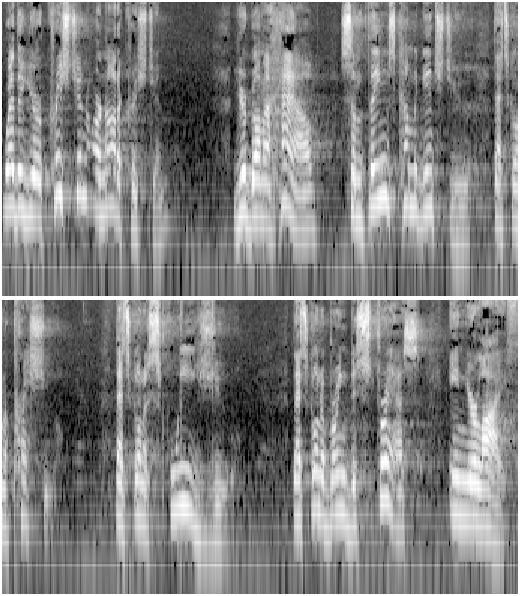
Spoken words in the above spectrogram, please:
whether you're a Christian or not a Christian, you're going to have some things come against you that's going to press you, that's going to squeeze you, that's going to bring distress in your life.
